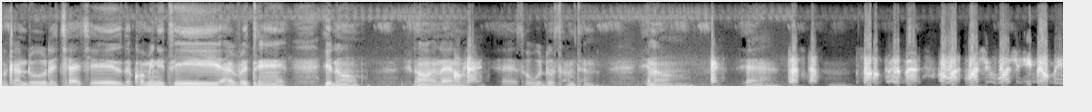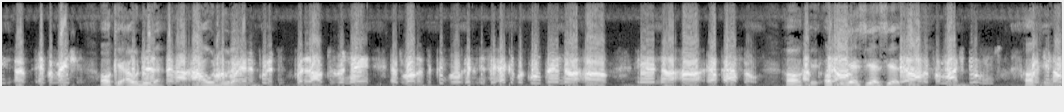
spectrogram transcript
We can do the churches, the community, everything, you know. You know, and then. Okay. Yeah, so we'll do something, you know. Okay. Yeah. That's that sounds good, man. Uh, why, why don't you why don't you email me uh, information? Okay, I will do then, that. Then I'll, I I'll, will I'll do go that. ahead and put it put it out to Renee as well as the people. It, it's a heck of a group in uh, uh, in uh, uh, El Paso. Okay, okay, all- yes, yes, yes. They're all from my students. But, Okay. you know,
